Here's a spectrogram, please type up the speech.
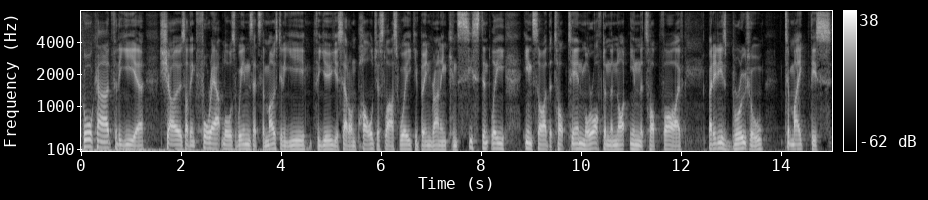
Scorecard for the year shows, I think, four Outlaws wins. That's the most in a year for you. You sat on pole just last week. You've been running consistently inside the top 10, more often than not in the top five. But it is brutal to make this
